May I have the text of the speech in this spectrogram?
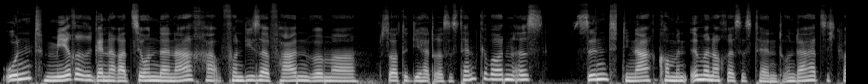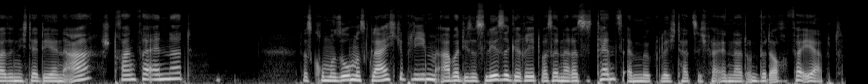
Und mehrere Generationen danach von dieser Fadenwürmer-Sorte, die halt resistent geworden ist, sind die Nachkommen immer noch resistent. Und da hat sich quasi nicht der DNA-Strang verändert. Das Chromosom ist gleich geblieben, aber dieses Lesegerät, was eine Resistenz ermöglicht, hat sich verändert und wird auch vererbt.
